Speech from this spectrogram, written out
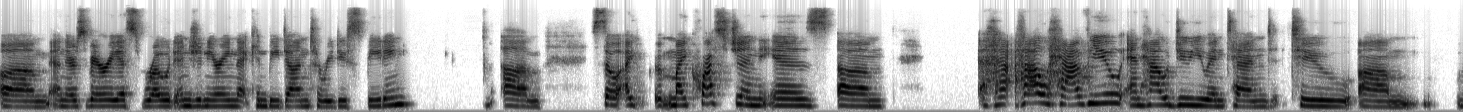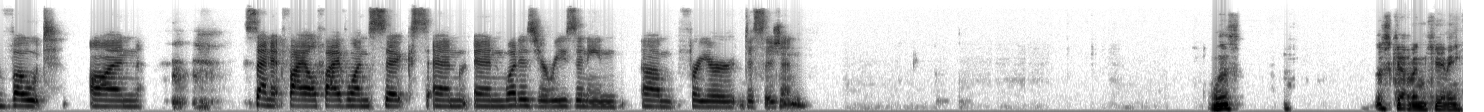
Um, and there's various road engineering that can be done to reduce speeding. Um, so I, my question is, um, how have you and how do you intend to um, vote on Senate File 516 and, and what is your reasoning um, for your decision? This, this Kevin Kinney.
